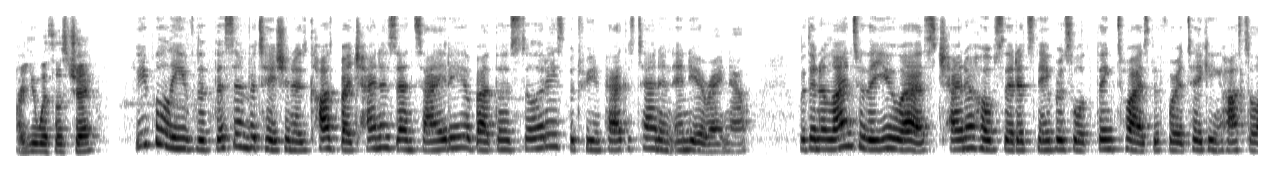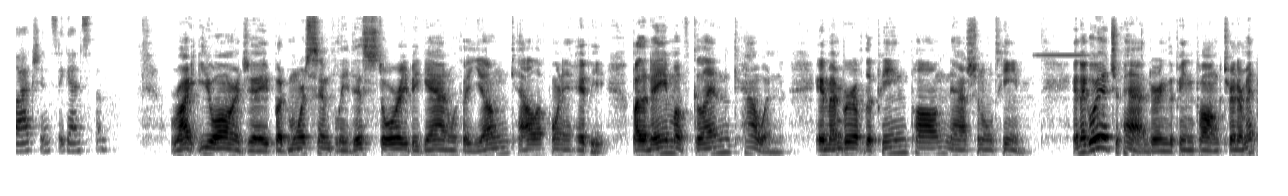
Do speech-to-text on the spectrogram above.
are you with us, Jay? We believe that this invitation is caused by China's anxiety about the hostilities between Pakistan and India right now. With an alliance with the U.S., China hopes that its neighbors will think twice before taking hostile actions against them. Right you are, Jay, but more simply, this story began with a young California hippie by the name of Glenn Cowan, a member of the ping pong national team. In Nagoya, Japan, during the ping pong tournament,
